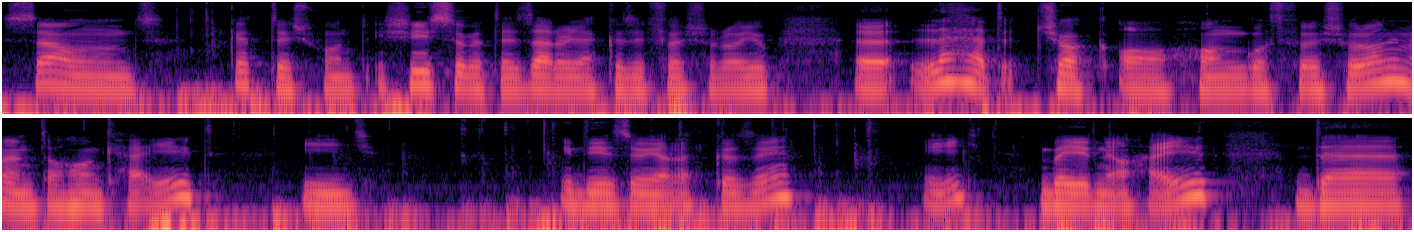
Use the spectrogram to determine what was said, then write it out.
sound, kettős pont, és így szögetes zárójel közé felsoroljuk. Lehet csak a hangot felsorolni, mert a hang helyét, így idézőjelek közé, így, beírni a helyét, de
